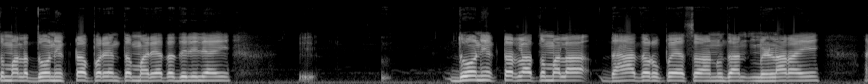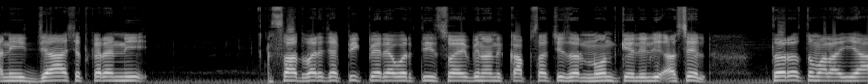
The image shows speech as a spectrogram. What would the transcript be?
तुम्हाला दोन हेक्टरपर्यंत मर्यादा दिलेली आहे. दोन हेक्टरला तुम्हाला दहा हजार रुपये असं अनुदान मिळणार आहे. आणि ज्या शेतकऱ्यांनी सातबाऱ्याच्या पीक पेऱ्यावरती सोयाबीन आणि कापसाची जर नोंद केलेली असेल तर तुम्हाला या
